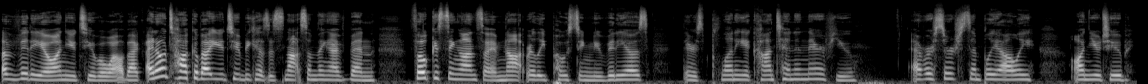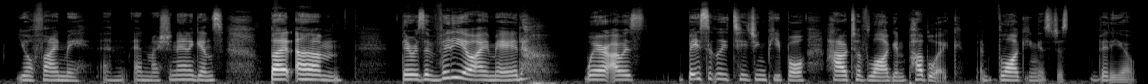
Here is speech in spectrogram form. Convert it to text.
a video on YouTube a while back. I don't talk about YouTube because it's not something I've been focusing on, so I'm not really posting new videos. There's plenty of content in there. If you ever search Simply Ollie on YouTube, you'll find me and, and my shenanigans. But um, there was a video I made where I was basically teaching people how to vlog in public. And vlogging is just video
